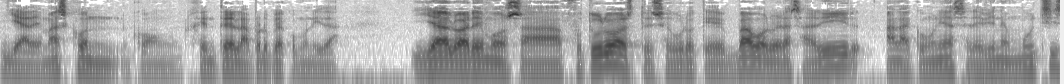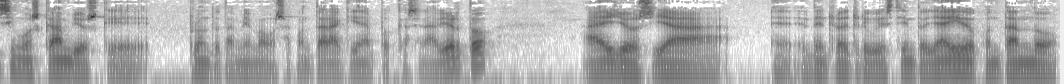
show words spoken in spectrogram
y además con, gente de la propia comunidad. Ya lo haremos a futuro, estoy seguro que va a volver a salir. A la comunidad se le vienen muchísimos cambios que pronto también vamos a contar aquí en el podcast en abierto. A ellos ya, eh, dentro de Tribu Distinto, ya he ido contando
